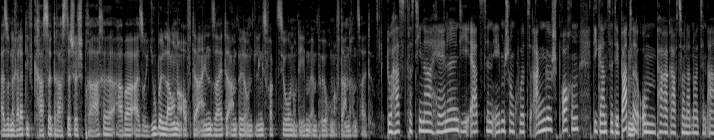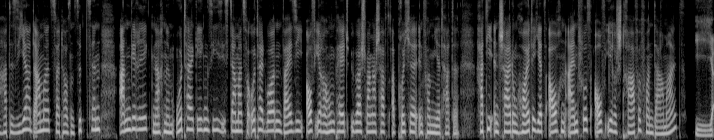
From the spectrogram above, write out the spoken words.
Also eine relativ krasse, drastische Sprache, aber also Jubellaune auf der einen Seite, Ampel- und Linksfraktion und eben Empörung auf der anderen Seite. Du hast Christina Hähnel, die Ärztin, eben schon kurz angesprochen. Die ganze Debatte hm. um Paragraph 219a hatte sie ja damals 2017 angeregt nach einem Urteil gegen sie. Sie ist damals verurteilt worden, weil sie auf ihrer Homepage über Schwangerschaftsabbrüche informiert hatte. Hat die Entscheidung heute jetzt auch einen Einfluss auf ihre Strafe von damals? Ja,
